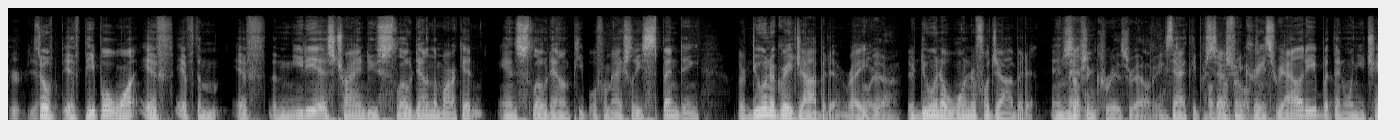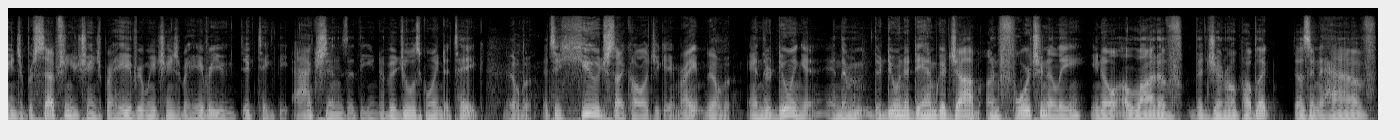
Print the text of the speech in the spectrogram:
You're- yeah. So if, if people want, if if the if the media is trying to slow down the market and slow down people from actually spending, they're doing a great job at it, right? oh yeah, They're doing a wonderful job at it. And that- perception creates reality. exactly, perception creates reality. But then when you change the perception, you change behavior. When you change the behavior, you dictate the actions that the individual is going to take. Nailed it. It's a huge psychology game, right? Nailed it. and they're doing it and they're they're doing a damn good job. Unfortunately, you know, a lot of the general public doesn't have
